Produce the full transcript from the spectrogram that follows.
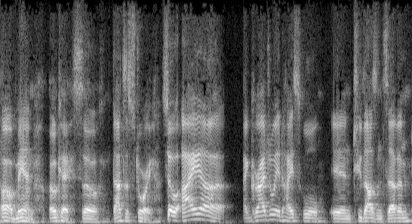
Oh man. Okay, so that's a story. So I uh I graduated high school in 2007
